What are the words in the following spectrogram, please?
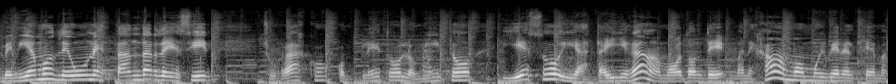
veníamos de un estándar de decir churrasco completo, lomito, y eso, y hasta ahí llegábamos, donde manejábamos muy bien el tema.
